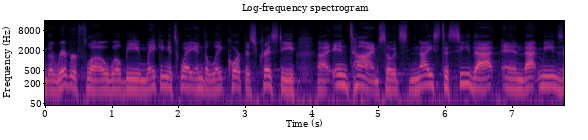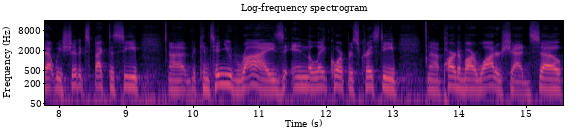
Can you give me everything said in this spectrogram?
the river flow, will be making its way into Lake Corpus Christi uh, in time. So it's nice to see that, and that means that we should expect to see uh, continued rise in the Lake Corpus Christi uh, part of our watershed. So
